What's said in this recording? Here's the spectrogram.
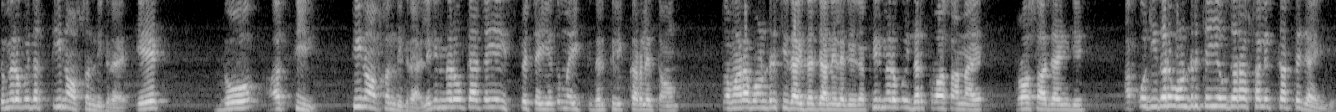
तो मेरे को इधर तीन ऑप्शन दिख रहा है। एक, दो और तीन। तीन ऑप्शन दिख रहा है। लेकिन मेरे को क्या चाहिए? इस पे चाहिए तो मैं इधर क्लिक कर लेता हूँ। तो हमारा बाउंड्री सीधा इधर जाने लगेगा। फिर मेरे को इधर क्रॉस आना है क्रॉस आ जाएँगे। आपको जिधर बाउंड्री चाहिए, उधर आप सेलेक्ट करते जाएँगे।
